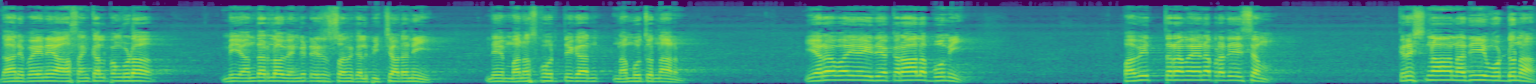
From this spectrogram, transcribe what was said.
దానిపైనే ఆ సంకల్పం కూడా మీ అందరిలో వెంకటేశ్వర స్వామి కల్పించాడని నేను మనస్ఫూర్తిగా నమ్ముతున్నాను. ఇరవై ఐదు ఎకరాల భూమి పవిత్రమైన ప్రదేశం కృష్ణా నది ఒడ్డున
